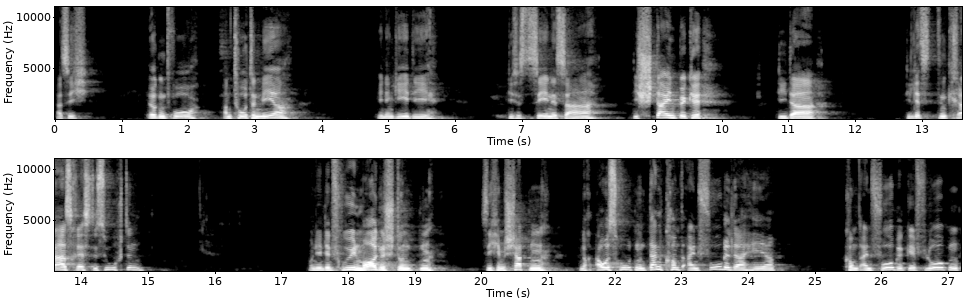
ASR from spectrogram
Als ich irgendwo am Toten Meer in Engedi diese Szene sah, die Steinböcke, die da die letzten Grasreste suchten. Und in den frühen Morgenstunden sich im Schatten noch ausruhten. Und dann kommt ein Vogel daher, kommt ein Vogel geflogen,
